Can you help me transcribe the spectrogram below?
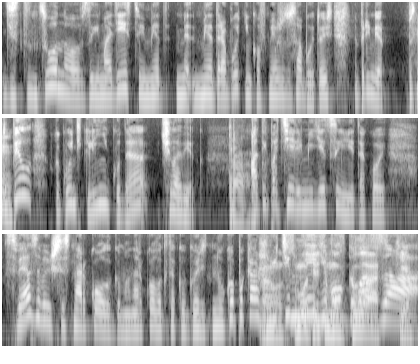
дистанционного взаимодействия мед- мед- медработников между собой. То есть, например, поступил в какую-нибудь клинику, да, человек, Так. а ты по телемедицине такой связываешься с наркологом, а нарколог такой говорит, ну-ка А он покажите мне смотрит его глаза.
